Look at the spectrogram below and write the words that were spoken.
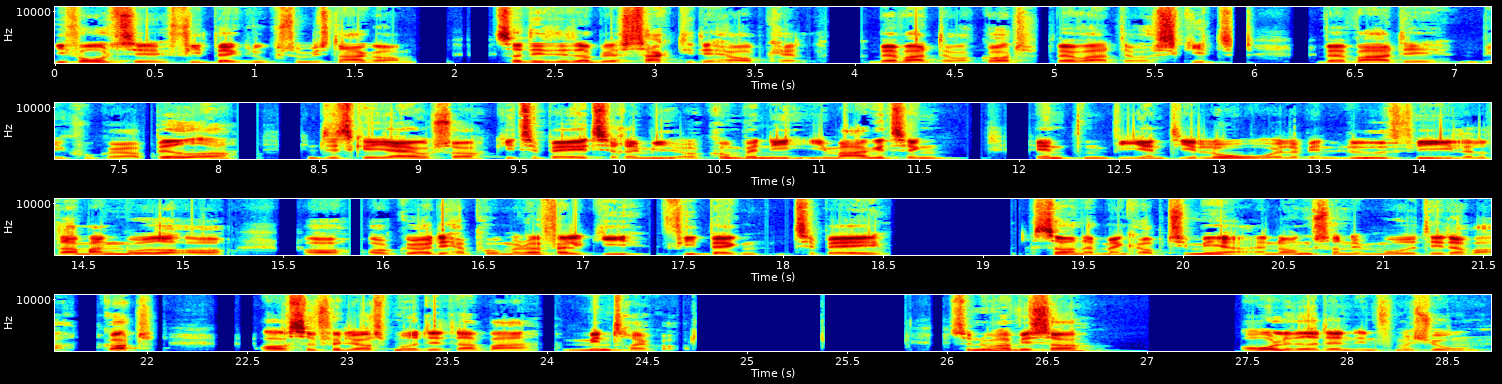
I forhold til feedback loop, som vi snakker om, så er det det, der bliver sagt i det her opkald. Hvad var det, der var godt? Hvad var det, der var skidt? Hvad var det, vi kunne gøre bedre? Jamen, det skal jeg jo så give tilbage til Remi og Company i marketing, enten via en dialog eller via en lydfil, eller der er mange måder at, at, at gøre det her på, men i hvert fald give feedbacken tilbage, sådan at man kan optimere annoncerne mod det, der var godt, og selvfølgelig også mod det, der var mindre godt. Så nu har vi så overleveret den information.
